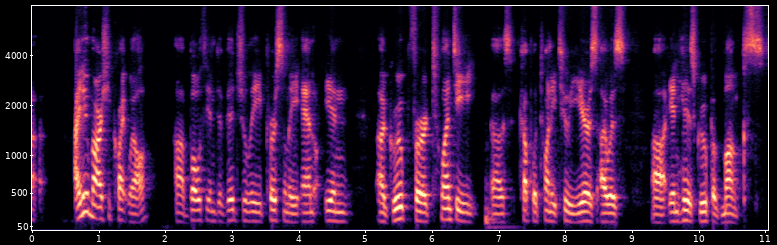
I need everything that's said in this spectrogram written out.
uh, I knew Maharishi quite well, uh, both individually, personally, and in a group for 20, a uh, couple of 22 years. I was uh, in his group of monks.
